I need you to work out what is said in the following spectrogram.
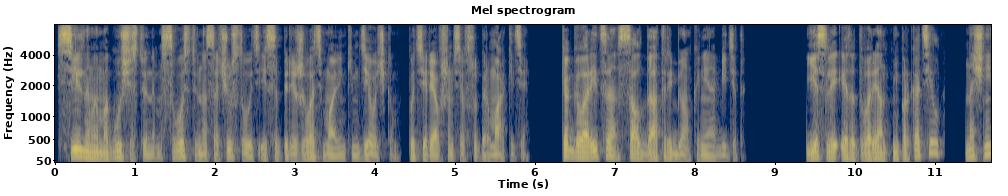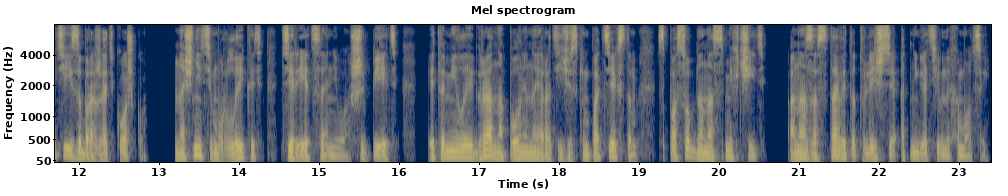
сильным и могущественным, свойственно сочувствовать и сопереживать маленьким девочкам, потерявшимся в супермаркете. Как говорится, солдат ребенка не обидит. Если этот вариант не прокатил, начните изображать кошку. Начните мурлыкать, тереться о него, шипеть. Эта милая игра, наполненная эротическим подтекстом, способна нас смягчить. Она заставит отвлечься от негативных эмоций.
